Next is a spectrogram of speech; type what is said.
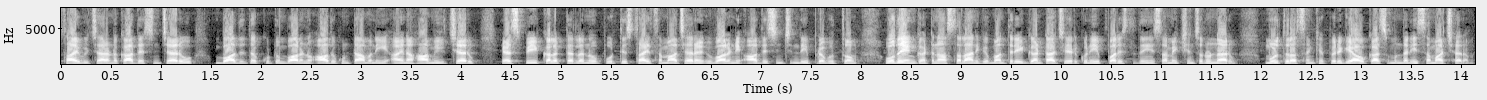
స్థాయి విచారణకు ఆదేశించారు. బాధిత కుటుంబాలను ఆదుకుంటామని ఆయన హామీ ఇచ్చారు. ఎస్పీ కలెక్టర్లను పూర్తిస్థాయి సమాచారం ఇవ్వాలని ఆదేశించింది ప్రభుత్వం. ఉదయం ఘటనా స్థలానికి మంత్రి గంటా చేరుకుని పరిస్థితిని సమీక్షించనున్నారు. మృతుల సంఖ్య పెరిగే అవకాశం ఉందని సమాచారం.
